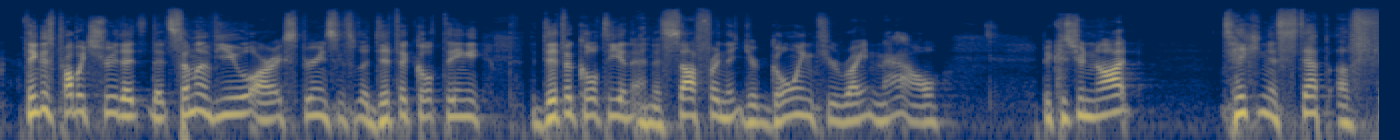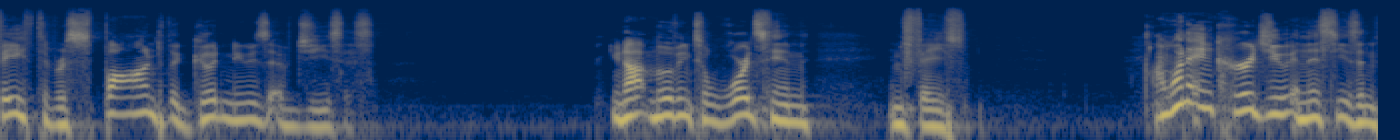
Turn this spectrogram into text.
I think it's probably true that, that some of you are experiencing some of the difficulty, the difficulty and, and the suffering that you're going through right now because you're not taking a step of faith to respond to the good news of Jesus. You're not moving towards Him in faith. I want to encourage you in this season,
